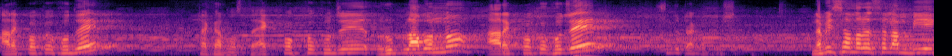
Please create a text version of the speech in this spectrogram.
আরেক পক্ষ খোঁজে টাকার বস্তা। এক পক্ষ খোঁজে রূপ লাবণ্য আর এক পক্ষ খোঁজে শুধু টাকা পয়সা। নবী সাল্লাহ সাল্লাম বিয়ে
